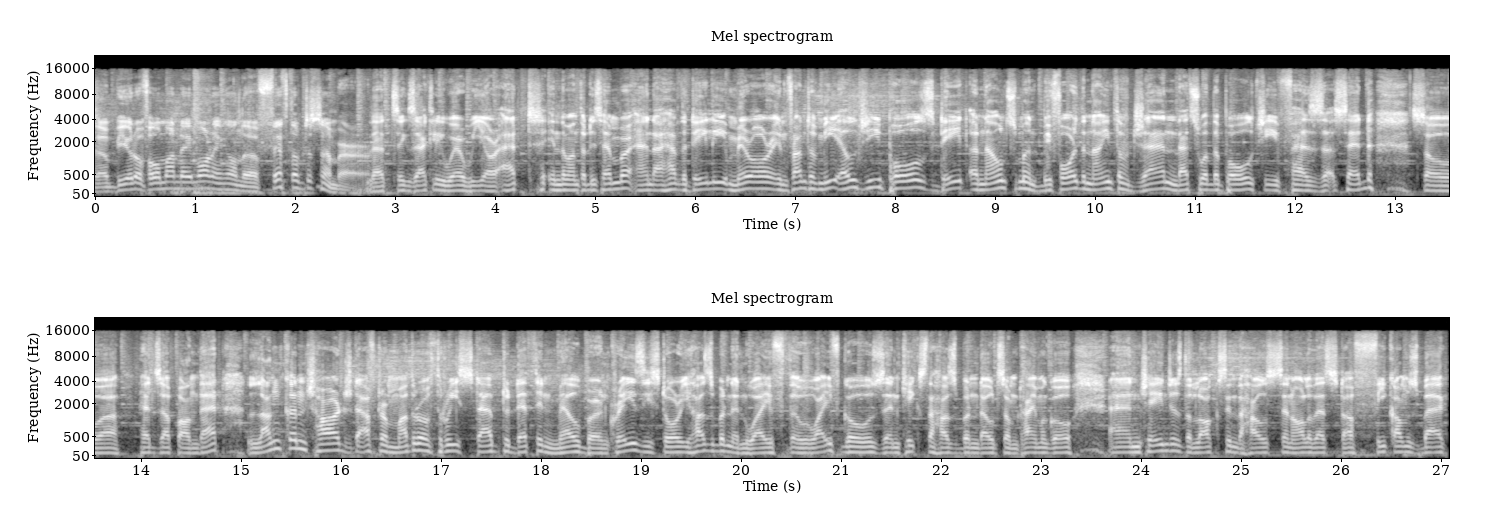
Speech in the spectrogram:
It's a beautiful Monday morning on the 5th of December. That's exactly where we are at in the month of December, and I have the Daily Mirror in front of me. LG polls date announcement before the 9th of Jan. That's what the poll chief has uh, said. So, uh, heads up on that. Lankan charged after mother of three stabbed to death in Melbourne. Crazy story. Husband and wife. The wife goes and kicks the husband out some time ago and changes the locks in the house and all of that stuff. He comes back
